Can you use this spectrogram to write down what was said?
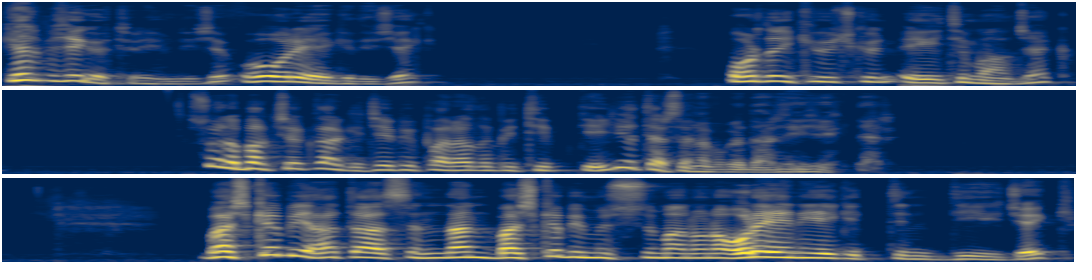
Gel bize götüreyim diyecek. O oraya gidecek. Orada iki üç gün eğitim alacak. Sonra bakacaklar ki cebi paralı bir tip değil yeter sana bu kadar diyecekler. Başka bir hatasından başka bir Müslüman ona oraya niye gittin diyecek.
